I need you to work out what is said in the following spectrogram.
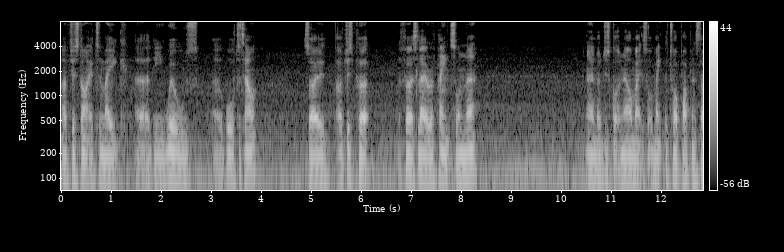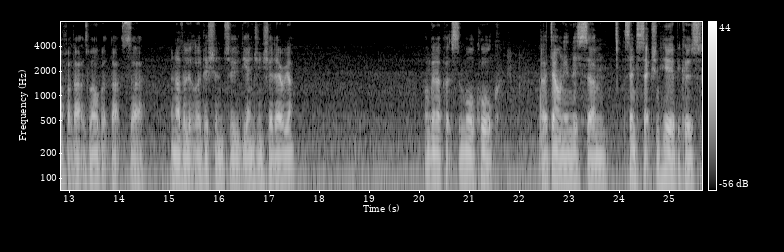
I've just started to make uh, the Wills uh, water tower. So I've just put the first layer of paints on there. And I've just got to now make sort of make the top up and stuff like that as well. But that's uh, another little addition to the engine shed area. I'm going to put some more cork uh, down in this um, centre section here because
